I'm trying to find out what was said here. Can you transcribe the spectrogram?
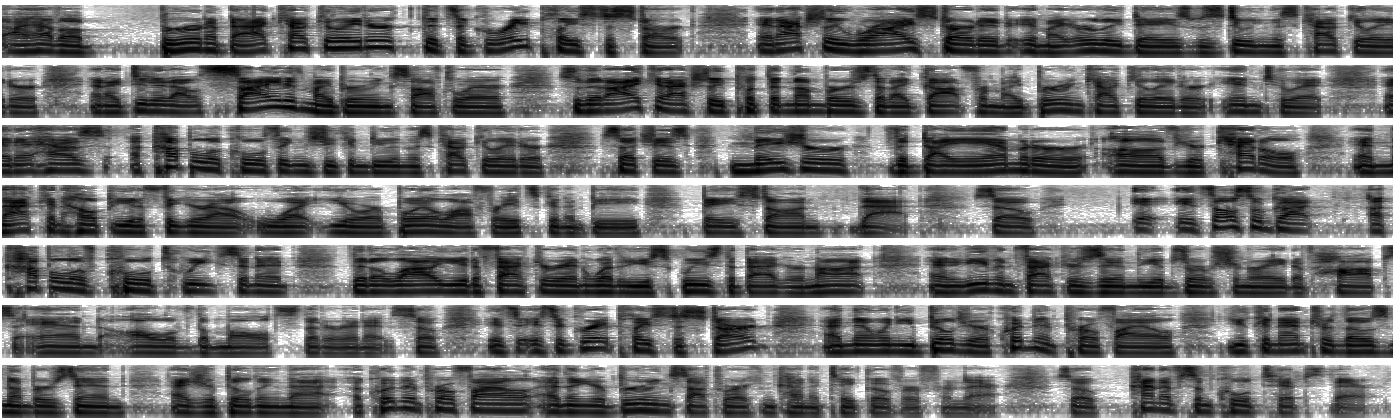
I have a brew in a bag calculator that's a great place to start. And actually where i started in my early days was doing this calculator and i did it outside of my brewing software so that i could actually put the numbers that i got from my brewing calculator into it. And it has a couple of cool things you can do in this calculator such as measure the diameter of your kettle and that can help you to figure out what your boil off rate is going to be based on that. So it's also got a couple of cool tweaks in it that allow you to factor in whether you squeeze the bag or not. And it even factors in the absorption rate of hops and all of the malts that are in it. So it's, it's a great place to start. And then when you build your equipment profile, you can enter those numbers in as you're building that equipment profile. And then your brewing software can kind of take over from there. So, kind of some cool tips there.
